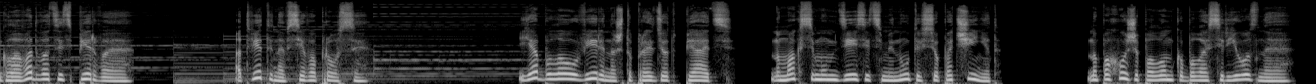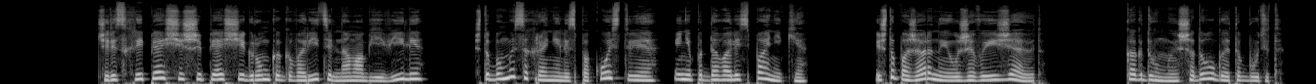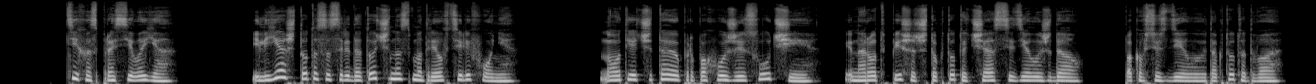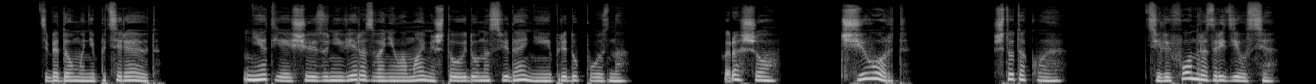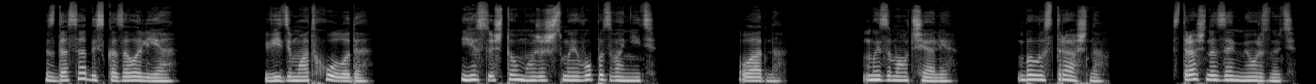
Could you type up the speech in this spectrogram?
Глава 21. Ответы на все вопросы. Я была уверена, что пройдет пять, но максимум 10 минут и все починит. Но, похоже, поломка была серьезная. Через хрипящий, шипящий громкоговоритель нам объявили, чтобы мы сохраняли спокойствие и не поддавались панике, и что пожарные уже выезжают. «Как думаешь, а долго это будет?» Тихо спросила я. Илья что-то сосредоточенно смотрел в телефоне. Но вот я читаю про похожие случаи, и народ пишет, что кто-то час сидел и ждал, пока все сделают, а кто-то два. Тебя дома не потеряют. Нет, я еще из универа звонила маме, что уйду на свидание и приду поздно. Хорошо. Чёрт! Что такое? Телефон разрядился. С досадой сказал Илья. Видимо, от холода. Если что, можешь с моего позвонить. Ладно. Мы замолчали. Было страшно. Страшно замерзнуть.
